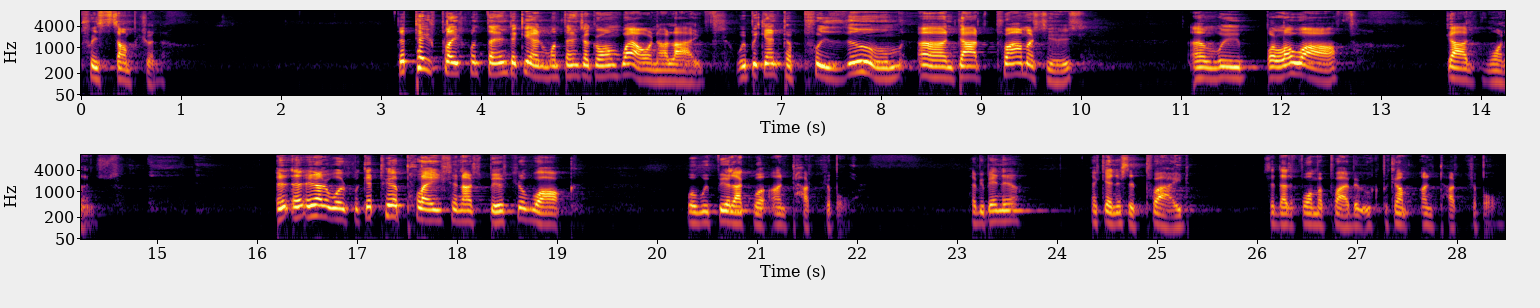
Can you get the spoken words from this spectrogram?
Presumption. That takes place when things, again, when things are going well in our lives. We begin to presume on God's promises and we blow off God's warnings. In, in, other words, we get to a place in our spiritual walk where we feel like we're untouchable. Have you been there? Again, this is pride. It's another form of pride, but we become untouchable.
